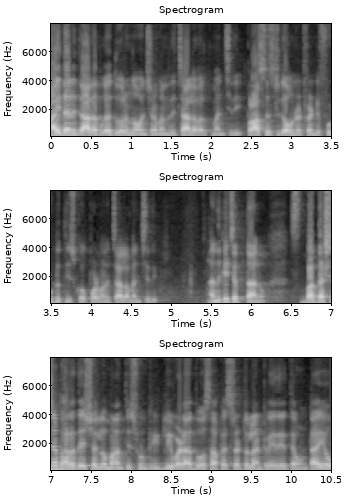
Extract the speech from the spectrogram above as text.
మైదాని దాదాపుగా దూరంగా ఉంచడం అనేది చాలా వరకు మంచిది. ప్రాసెస్డ్గా ఉన్నటువంటి ఫుడ్ తీసుకోకపోవడం అనేది చాలా మంచిది. అందుకే చెప్తాను. దక్షిణ భారతదేశంలో మనం తీసుకుంటే ఇడ్లీ వడ దోశ పెసరట్టు లాంటివి ఏదైతే ఉంటాయో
